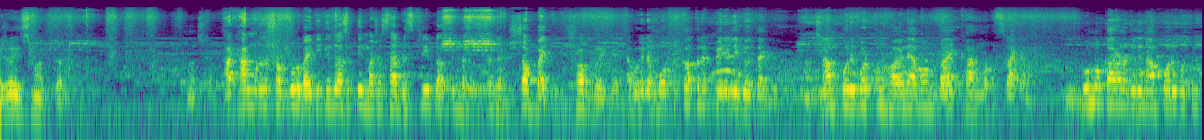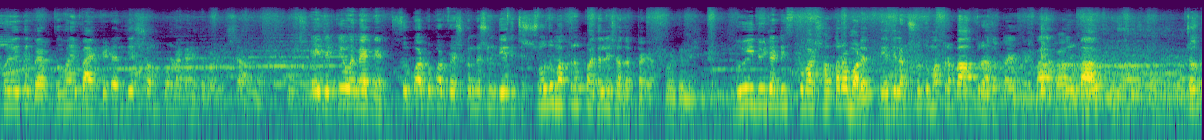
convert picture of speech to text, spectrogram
এটা স্মার্ট কার্ড আচ্ছা আর খান মোটর সবগুলো বাইকে কিন্তু আছে তিন মাসের সার্ভিস ফ্রি প্লাস তিন মাসের সব বাইকে সব বাইকে এবং এটা মৌখিকতার পেরিলিগেও থাকবে? নাম পরিবর্তন হয় না এমন বাইক খান মোটরস রাখে না। কোনো কারণে যদি নাম পরিবর্তন করে দিতে ব্যর্থ হয় বাইক রিটার্ন দিয়ে সম্পূর্ণ টাকা নিতে পারবে ইনশাআল্লাহ। এই যে কেউ magnet super duper fresh condition দিয়ে দিচ্ছে শুধুমাত্র পঁয়তাল্লিশ হাজার টাকা। দুই দুইটা ডিসকোভার সতেরো মডেল দিয়ে দিলাম শুধুমাত্র বাহাত্তর হাজার টাকা করে। বাহাত্তর বাহাত্তর। চোদ্দ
